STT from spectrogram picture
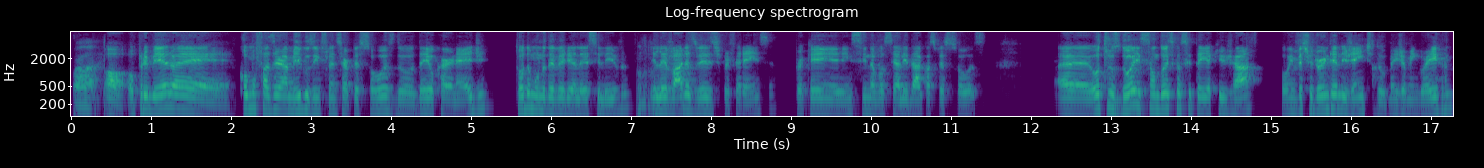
Vai lá. Ó, o primeiro é Como Fazer Amigos e Influenciar Pessoas, do Dale Carnegie. Todo mundo deveria ler esse livro uhum. e ler várias vezes de preferência, porque ensina você a lidar com as pessoas. É, outros dois são dois que eu citei aqui já. O Investidor Inteligente, do Benjamin Graham.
